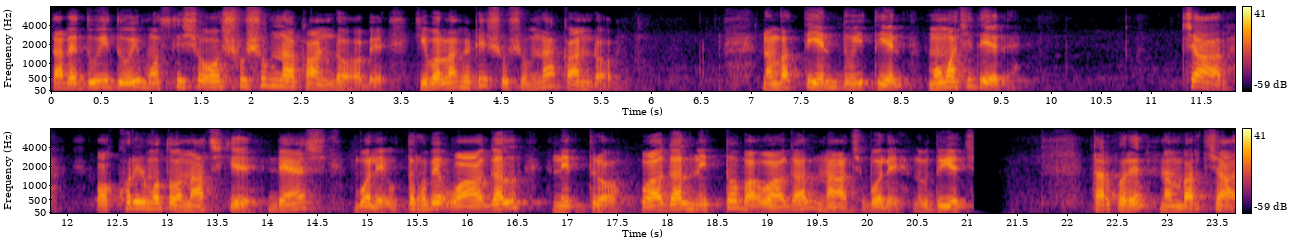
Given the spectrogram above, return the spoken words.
তাহলে দুই দুই, মস্তিষ্ক ও সুষুম্না কাণ্ড হবে। কি বললাম এটি? সুষুম্না কাণ্ড। নাম্বার তিন, দুই তিন, মৌমাছিদের চার অক্ষরের মতো নাচকে ড্যাশ বলে। উত্তর হবে ওয়াগাল নৃত্য। ওয়াগাল নৃত্য বা ওয়াগাল নাচ বলে। দুইয়ের তারপরে নাম্বার চার,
